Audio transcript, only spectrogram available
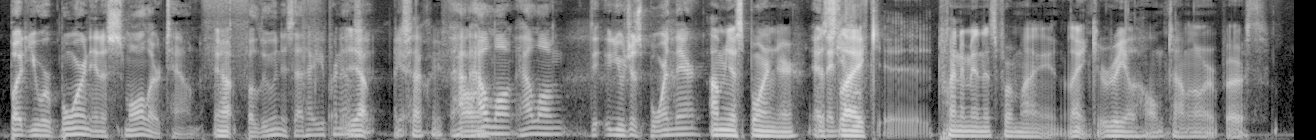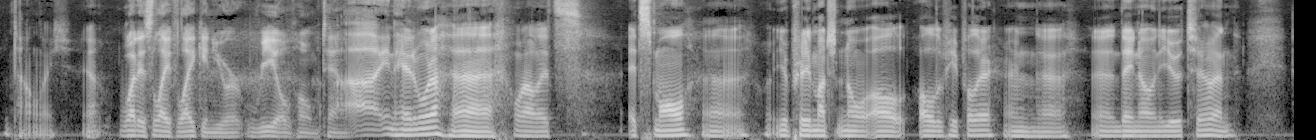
but you were born in a smaller town, F- Yep. Falun. Is that how you pronounce Yep, it? exactly. How, how long? How long? Did, you were just born there? I'm just born here. And it's you like uh, 20 minutes from my like real hometown or birth town. Like, yeah. What is life like in your real hometown? Uh, in Hedemora, uh, well, it's it's small. Uh, you pretty much know all all the people there, and, uh, and they know you too. And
